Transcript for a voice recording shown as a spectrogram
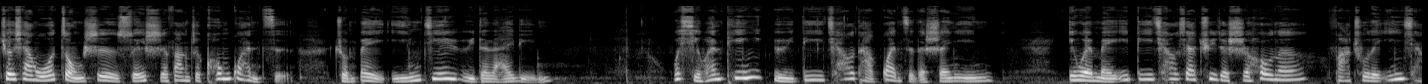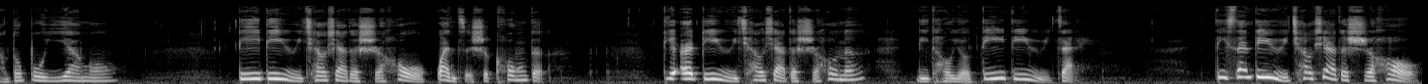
就像我总是随时放着空罐子，准备迎接雨的来临。我喜欢听雨滴敲打罐子的声音，因为每一滴敲下去的时候呢，发出的音响都不一样哦。第一滴雨敲下的时候，罐子是空的；第二滴雨敲下的时候呢，里头有第一滴雨在。第三滴雨敲下的时候，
